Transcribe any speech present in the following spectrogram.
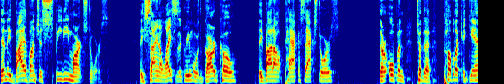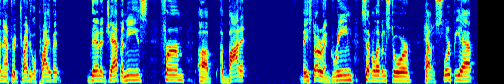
Then they buy a bunch of Speedy Mart stores. They sign a license agreement with Garbco. They bought out Packasack stores. They're open to the public again after it tried to go private. Then a Japanese firm uh, bought it. They started a green 7 Eleven store, had a Slurpee app.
